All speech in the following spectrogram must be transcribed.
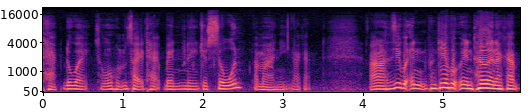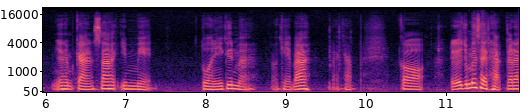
แท็กด้วย สมมติผมใส่แท็กเป็น 1.0 ประมาณนี้แล้วกันเอาล่ะที่ผมเอนที่ผม enter นะครับจะทำการสร้าง image ตัวนี้ขึ้นมา โอเคป่ะนะครับ ก็หรือจะไม่ใส่แท็กก็ได้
